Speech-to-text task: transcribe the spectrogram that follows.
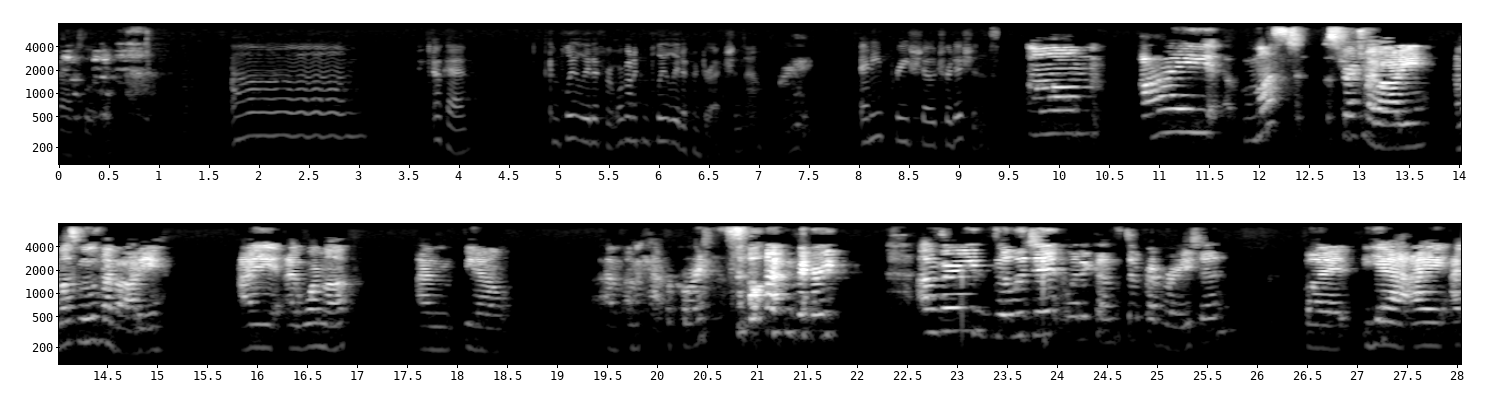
absolutely. Um okay. Completely different. We're going a completely different direction now. Great. Any pre-show traditions? Um, I must stretch my body. I must move my body. I I warm up. I'm you know I'm I'm a Capricorn, so I'm very I'm very diligent when it comes to preparation. But yeah, I I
